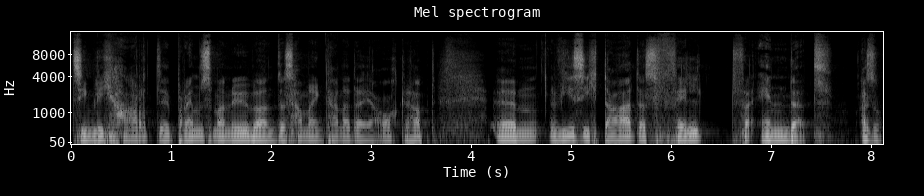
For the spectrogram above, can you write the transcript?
ziemlich harte Bremsmanöver und das haben wir in Kanada ja auch gehabt ähm, wie sich da das Feld verändert. Also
